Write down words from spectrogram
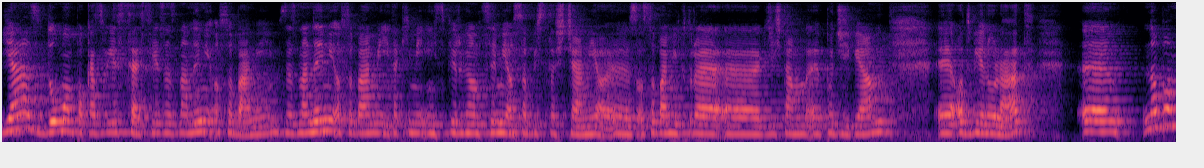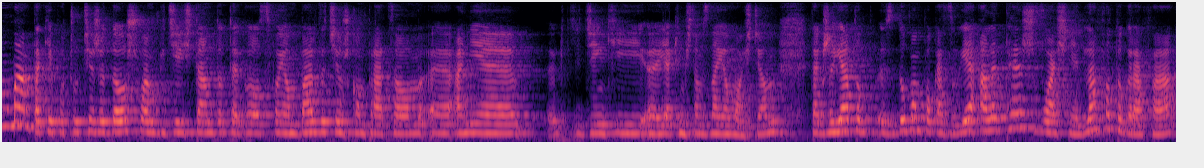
ja z dumą pokazuję sesje ze znanymi osobami, ze znanymi osobami i takimi inspirującymi osobistościami, e, z osobami, które e, gdzieś tam e, podziwiam od wielu lat. No bo mam takie poczucie, że doszłam gdzieś tam do tego swoją bardzo ciężką pracą, a nie dzięki jakimś tam znajomościom. Także ja to z dumą pokazuję, ale też właśnie dla fotografa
